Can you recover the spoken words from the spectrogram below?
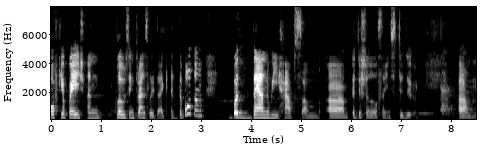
of your page and closing translate tag at the bottom, but then we have some um, additional things to do. Um,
